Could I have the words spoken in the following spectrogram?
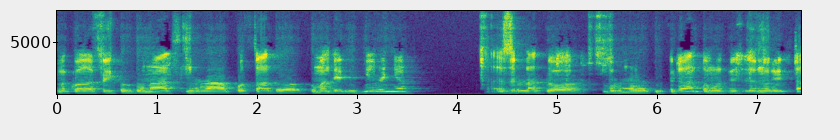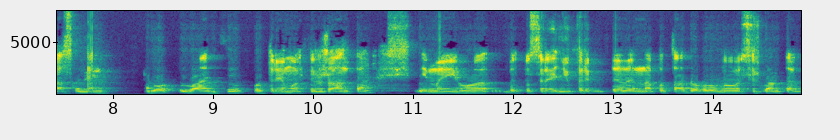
Микола прийшов до нас на посаду командир відділення. Зразу був молодим сержантом. Ну, і часом він по ланці отримав сержанта, і ми його безпосередньо перемістили на посаду головного сержанта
